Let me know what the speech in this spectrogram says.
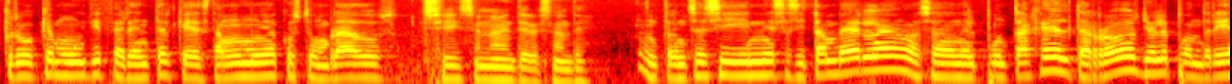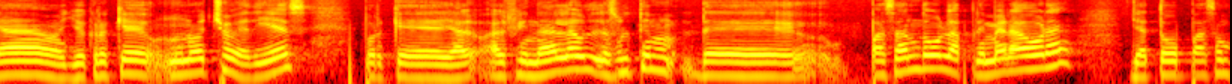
creo que muy diferente al que estamos muy acostumbrados. Sí, suena interesante. Entonces sí necesitan verla, o sea, en el puntaje del terror yo le pondría, yo creo que un 8 de 10, porque al, al final la- las últimas de pasando la primera hora ya todo pasa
